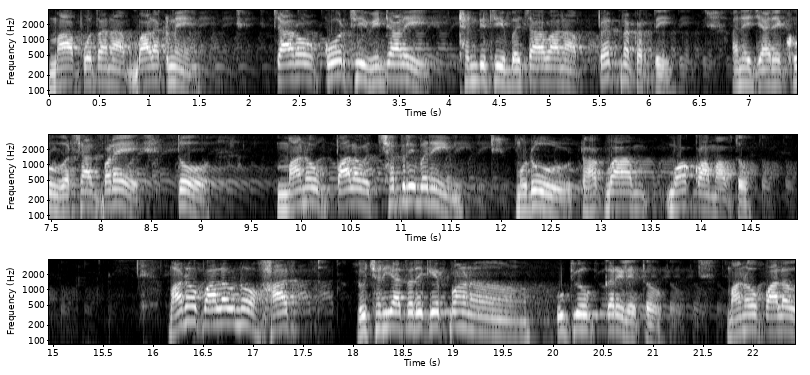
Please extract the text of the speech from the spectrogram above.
મા પોતાના બાળકને ચારો કોરથી વીંટાળી ઠંડીથી બચાવવાના પ્રયત્ન કરતી. અને જ્યારે ખૂબ વરસાદ પડે તો માનો પાલવ છત્રી બની મોઢું ઢાંકવા, મોકવામાં આવતો. માનો પાલવનો હાથ લૂછણિયા તરીકે પણ ઉપયોગ કરી લેતો. માનવ પાલવ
